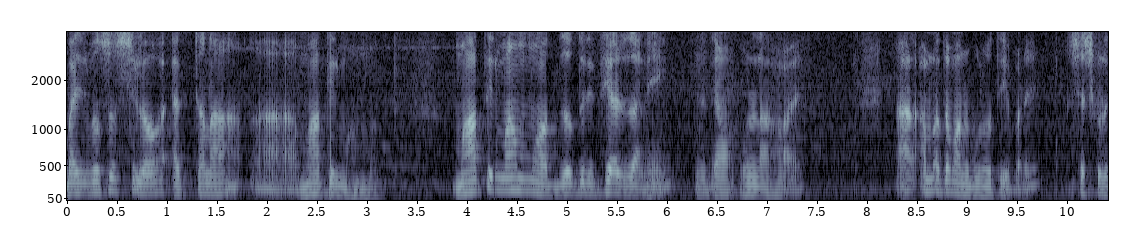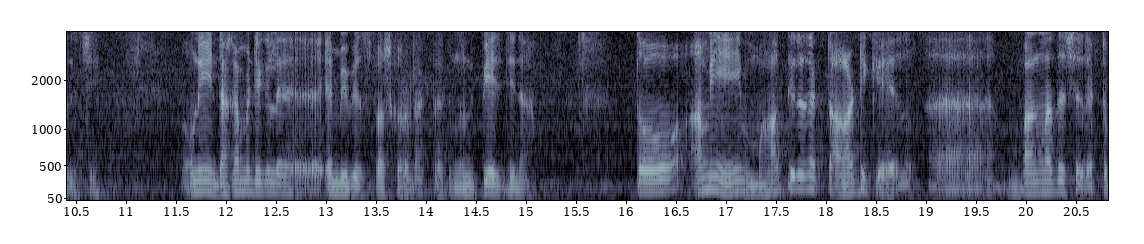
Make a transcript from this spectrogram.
বাইশ বছর ছিল একটা না মাহাতির মোহাম্মদ। মাহাতির মোহাম্মদ যতদূর ইতিহাস জানি যদি আমার ভুল না হয়। আর আমরা তো মানুষ ভুল হতেই পারে। শেষ করে দিচ্ছি। উনি ঢাকা মেডিকেলে এমবিবিএস পাস করা ডাক্তার, কিন্তু উনি পিএইচডি না। তো আমি মাহাতিরের একটা আর্টিকেল বাংলাদেশের একটা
